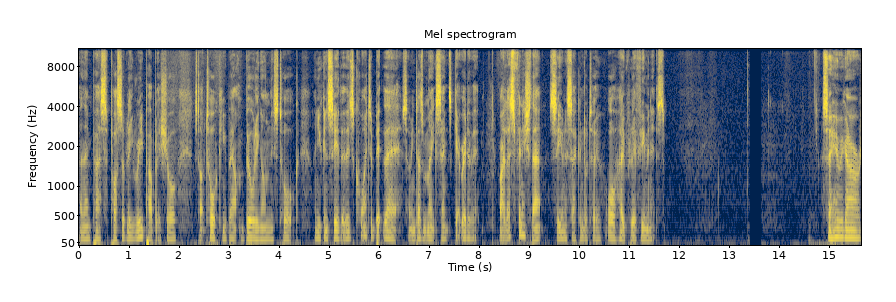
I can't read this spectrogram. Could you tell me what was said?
and then possibly republish or start talking about and building on this talk. And you can see that there's quite a bit there. Something doesn't make sense, get rid of it. Right, let's finish that. See you in a second or two, or hopefully a few minutes. So here we are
